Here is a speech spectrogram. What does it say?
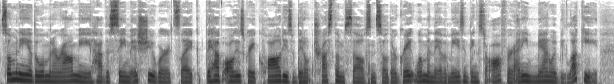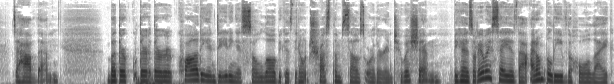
so many of the women around me have the same issue where it's like they have all these great qualities, but they don't trust themselves. And so they're great women. They have amazing things to offer. Any man would be lucky to have them but their their their quality in dating is so low because they don't trust themselves or their intuition. Because what I always say is that I don't believe the whole like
